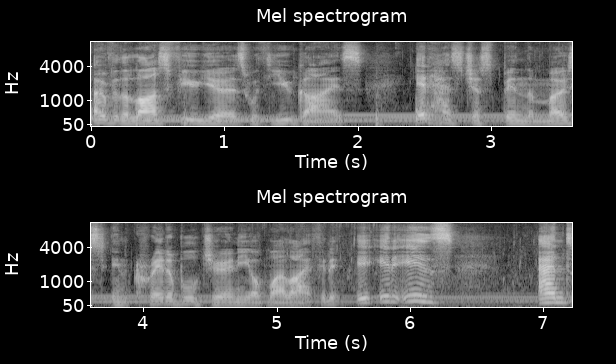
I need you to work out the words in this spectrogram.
over the last few years with you guys, it has just been the most incredible journey of my life. It, it, it is, and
